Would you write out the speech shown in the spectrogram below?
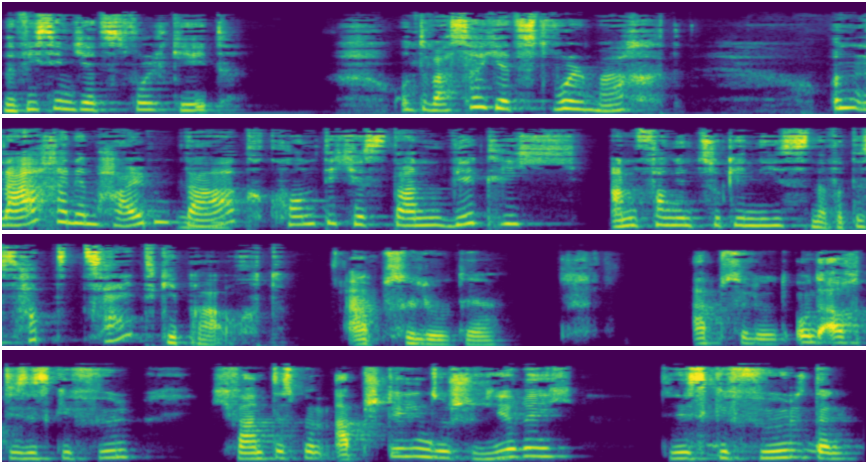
na wie es ihm jetzt wohl geht und was er jetzt wohl macht. Und nach einem halben mhm. Tag konnte ich es dann wirklich anfangen zu genießen, aber das hat Zeit gebraucht. Absolut, ja. Absolut. Und auch dieses Gefühl, ich fand das beim Abstillen so schwierig, dieses Gefühl, dann,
